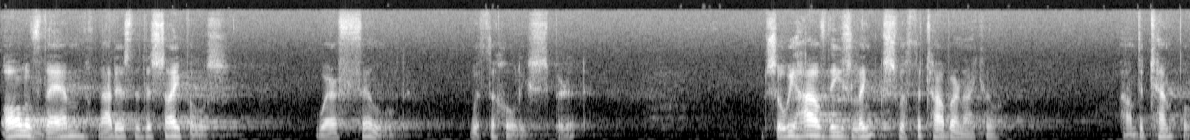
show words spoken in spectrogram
all of them, that is the disciples, were filled with the Holy Spirit. So we have these links with the tabernacle and the temple.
